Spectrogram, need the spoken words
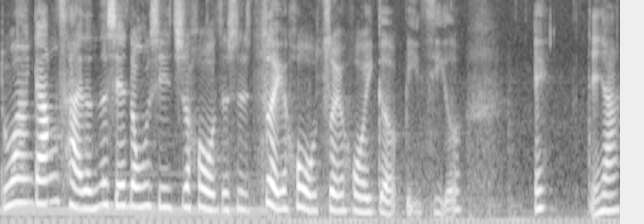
读完刚才的那些东西之后，这是最后最后一个笔记了。哎，等一下，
